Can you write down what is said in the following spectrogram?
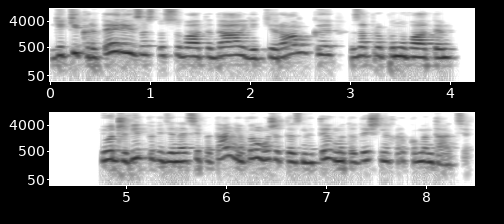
які критерії застосувати, да, які рамки запропонувати. І отже, відповіді на ці питання ви можете знайти в методичних рекомендаціях.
